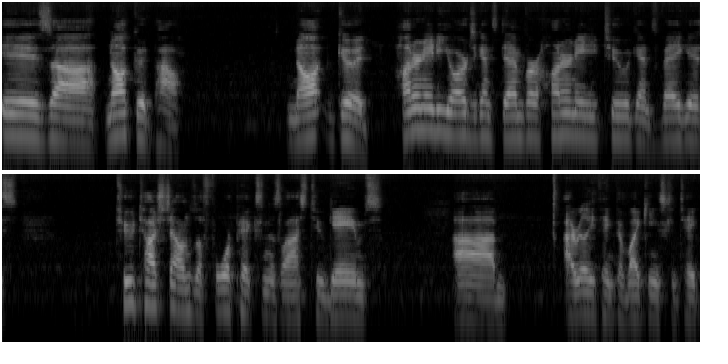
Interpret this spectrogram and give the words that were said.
is uh, not good, pal. Not good. 180 yards against Denver, 182 against Vegas, two touchdowns with four picks in his last two games. Um, I really think the Vikings can take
